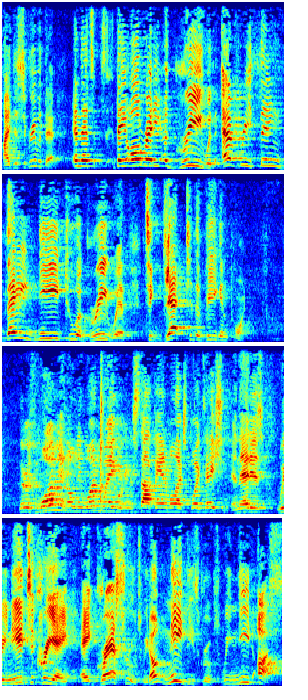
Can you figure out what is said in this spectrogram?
I disagree with that. And that's, they already agree with everything they need to agree with to get to the vegan point. There is one and only one way we're going to stop animal exploitation, and that is we need to create a grassroots. We don't need these groups, we need us.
